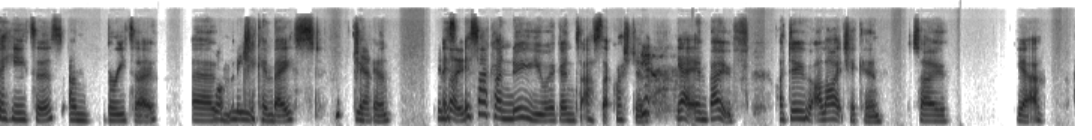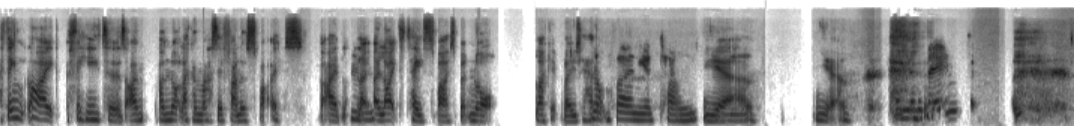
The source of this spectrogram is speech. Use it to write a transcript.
fajitas and burrito. Um, What meat? Chicken based. Yeah. Chicken. In It's, both. it's like I knew you were going to ask that question. Yeah. Yeah, in both. I do. I like chicken. So, yeah. I think like fajitas. I'm I'm not like a massive fan of spice, but I like Mm. I like to taste spice, but not like it blows your head. off. Not burn your tongue. Yeah, yeah. Any other mains?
